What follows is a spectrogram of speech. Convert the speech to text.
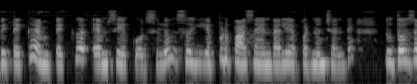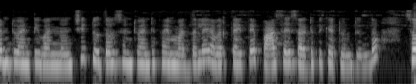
బీటెక్ ఎంటెక్ ఎంసీఏ కోర్సులు. సో ఎప్పుడు పాస్ అయి ఉండాలి ఎప్పటి నుంచి అంటే టూ థౌజండ్ ట్వంటీ వన్ నుంచి టూ థౌజండ్ ట్వంటీ ఫైవ్ మధ్యలో ఎవరికైతే పాస్ అయ్యే సర్టిఫికేట్ ఉంటుందో so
